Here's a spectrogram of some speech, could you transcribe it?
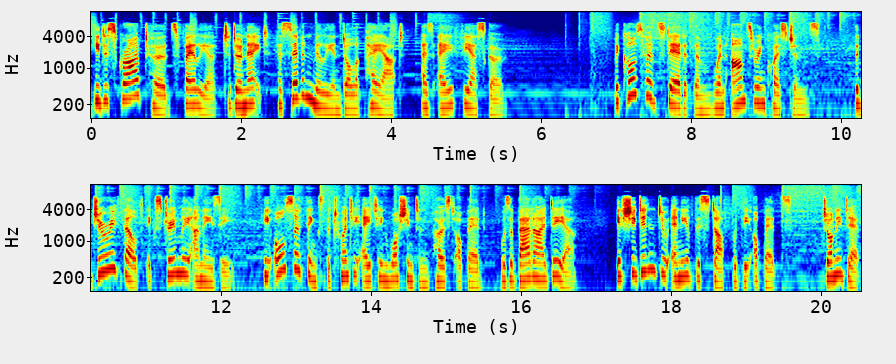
He described Heard's failure to donate her $7 million payout as a fiasco. Because Heard stared at them when answering questions, the jury felt extremely uneasy. He also thinks the 2018 Washington Post op-ed was a bad idea. If she didn't do any of this stuff with the op-eds, Johnny Depp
